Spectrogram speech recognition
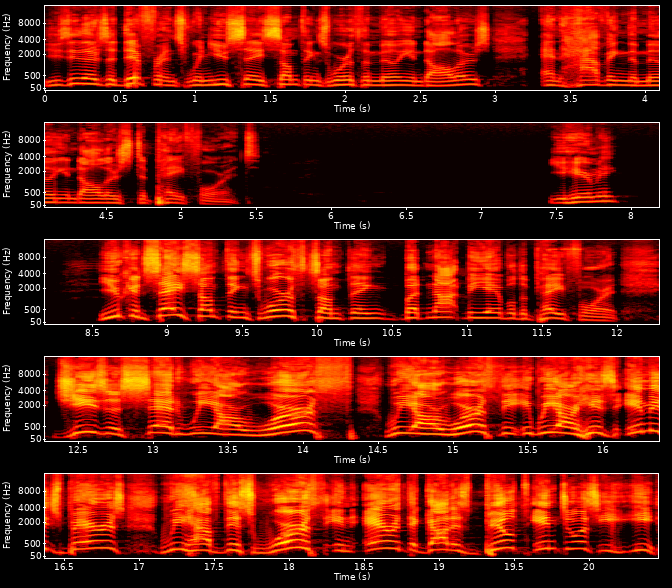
You see, there's a difference when you say something's worth a million dollars and having the million dollars to pay for it. You hear me? You could say something's worth something, but not be able to pay for it. Jesus said we are worth, we are worth, the, we are his image bearers. We have this worth inherent that God has built into us. He, he,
